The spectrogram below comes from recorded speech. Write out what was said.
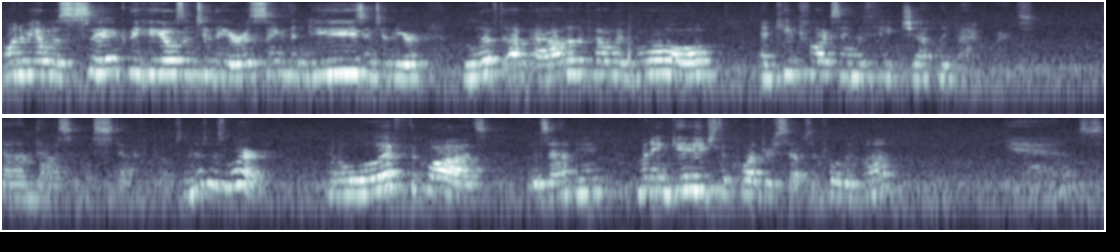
I want to be able to sink the heels into the earth, sink the knees into the earth, lift up out of the pelvic bowl, and keep flexing the feet gently backwards. Dandasana, staff pose. And this is work. I'm going to lift the quads. What does that mean? I'm going to engage the quadriceps and pull them up. Yes,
